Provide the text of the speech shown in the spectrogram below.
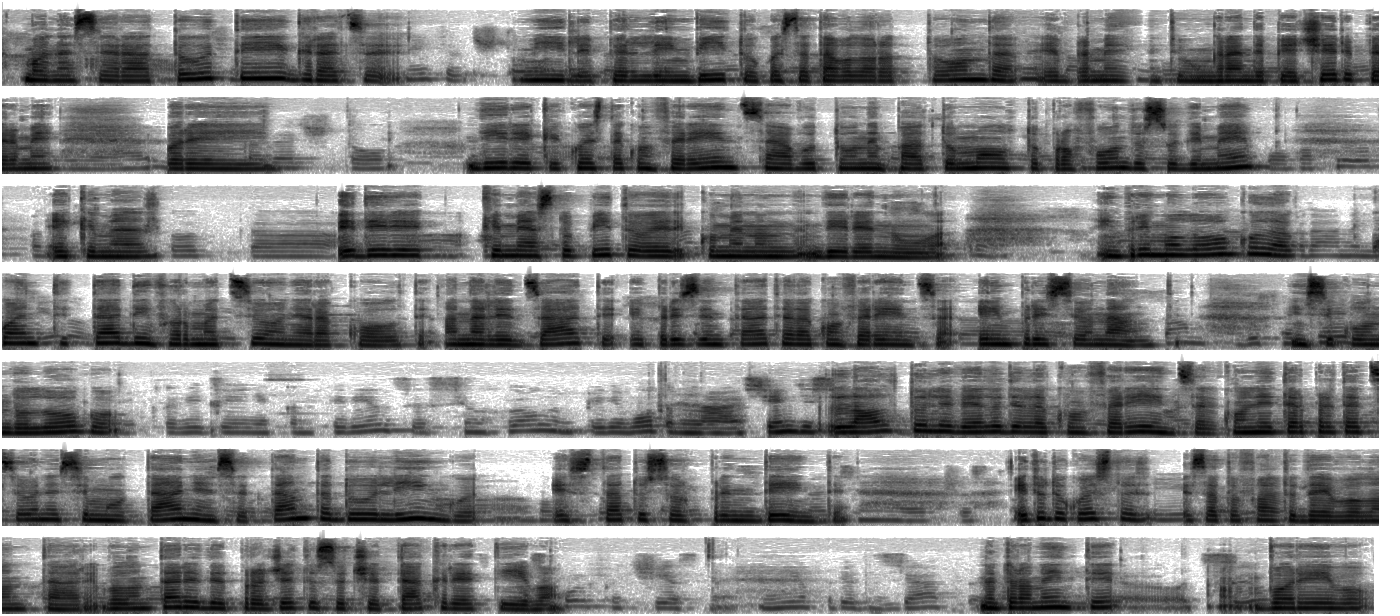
Buonasera a tutti, grazie mille per l'invito. Questa tavola rotonda è veramente un grande piacere per me. Vorrei dire che questa conferenza ha avuto un impatto molto profondo su di me e, ha, e dire che mi ha stupito è come non dire nulla. In primo luogo, la quantità di informazioni raccolte, analizzate e presentate alla conferenza è impressionante. In secondo luogo, l'alto livello della conferenza, con l'interpretazione simultanea in 72 lingue, è stato sorprendente. E tutto questo è stato fatto dai volontari, volontari del progetto Società Creativa. Naturalmente volevo,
